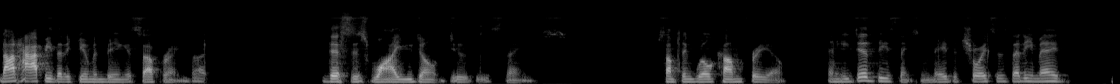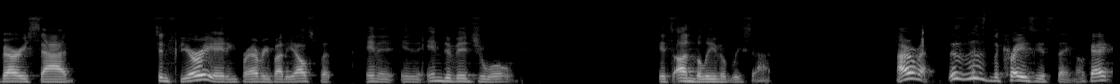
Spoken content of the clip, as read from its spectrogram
Not happy that a human being is suffering, but this is why you don't do these things. Something will come for you. And he did these things. He made the choices that he made. Very sad. It's infuriating for everybody else, but in, a, in an individual, it's unbelievably sad. I remember this, this is the craziest thing, okay?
